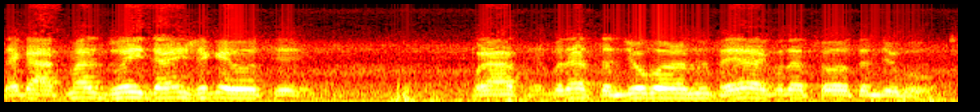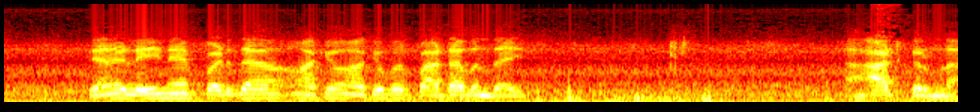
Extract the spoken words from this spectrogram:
કે આત્મા જોઈ જાણી શકે એવો છે. પણ આ બધા સંજોગો થયા, બધા છ સંજોગો. તેને લઈને પડદા આંખો આંખો પર પાટા બંધાય આઠ કર્મના.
